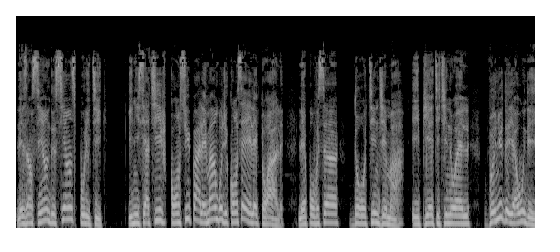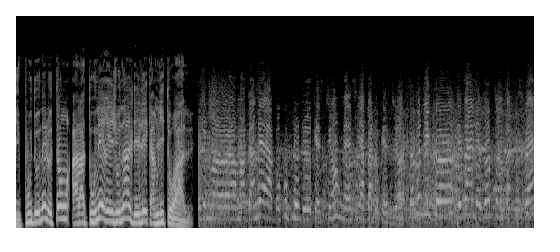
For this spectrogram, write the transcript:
les enseignants de sciences politiques. Initiative conçue par les membres du conseil électoral, les professeurs Dorotine Djema et Pierre Titi Noël, venus de Yaoundé pour donner le ton à la tournée régionale des l'ECAM Littoral m'attendais à beaucoup plus de questions, mais s'il n'y a pas de questions, ça veut dire que les uns et les autres sont satisfaits.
